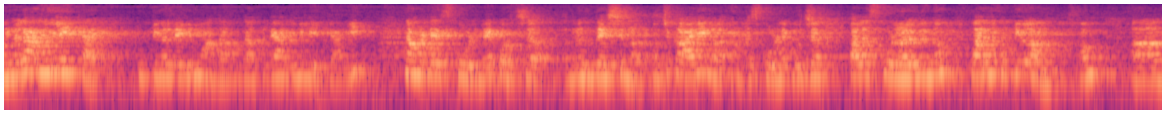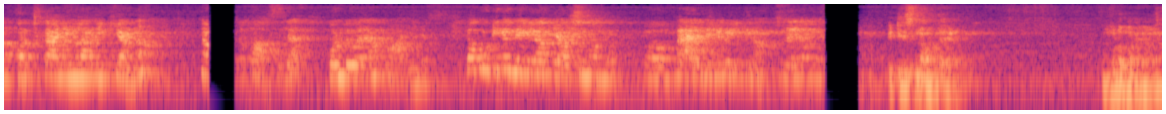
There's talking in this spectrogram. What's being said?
നിങ്ങളുടെ അറിവിലേക്കായി കുട്ടികളുടെയും മാതാപിതാക്കളുടെ അറിവിലേക്കായി നമ്മുടെ സ്കൂളിന്റെ കുറച്ച് നിർദ്ദേശങ്ങൾ കുറച്ച് കാര്യങ്ങൾ നമ്മുടെ സ്കൂളിനെ കുറിച്ച് പല സ്കൂളുകളിൽ നിന്നും വരുന്ന കുട്ടികളാണ്. അപ്പം കുറച്ച് കാര്യങ്ങൾ അറിയിക്കുകയാണ്. ക്ലാസ്സിൽ കൊണ്ടുവരാൻ പാടില്ല. ഇപ്പൊ കുട്ടിക്ക് എന്തെങ്കിലും അത്യാവശ്യം വന്നു പാരന്റിനെ വിളിക്കണം ഇറ്റ് ഈസ് നോട്ട് ഒന്നുകൂടെ പറയാണ്.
